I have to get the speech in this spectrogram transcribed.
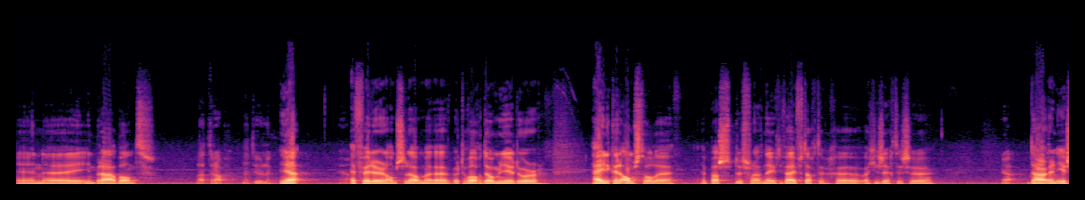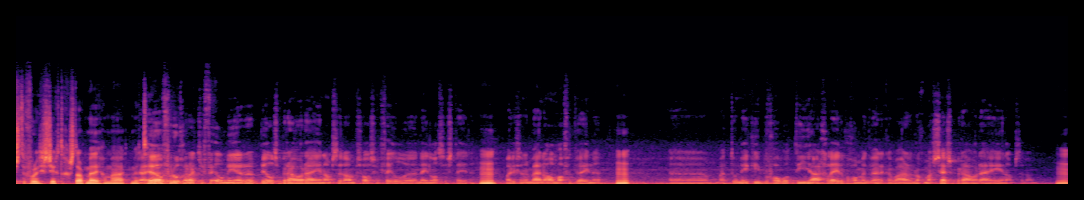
en uh, in Brabant. La Trappe natuurlijk. Ja. ja. En verder in Amsterdam uh, werd toch wel gedomineerd door Heineken en Amstel. en pas dus vanaf 1985, wat je zegt, is ja. daar een eerste voorzichtige start meegemaakt. Met, ja, heel vroeger had je veel meer pilsbrouwerijen in Amsterdam, zoals in veel Nederlandse steden. hm. Maar die zijn er bijna allemaal verdwenen. Hm. Uh, maar toen ik hier bijvoorbeeld tien jaar geleden begon met werken, waren er nog maar zes brouwerijen in Amsterdam. Hm. Uh,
